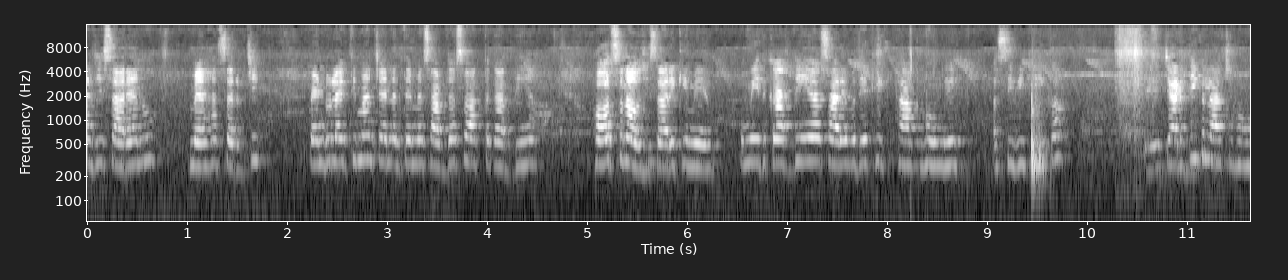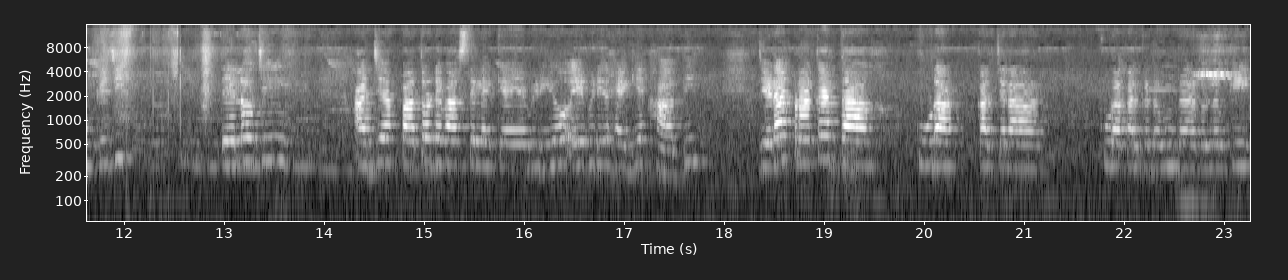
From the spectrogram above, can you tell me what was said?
ਅਕਾਲ ਜੀ ਸਾਰਿਆਂ ਨੂੰ। ਮੈਂ ਹਾਂ ਸਰਬਜੀਤ। ਪਿੰਡੂ ਲਾਈਫ ਚੈਨਲ ਤੇ ਮੈਂ ਸਭ ਦਾ ਸਵਾਗਤ ਕਰਦੀ ਹਾਂ। ਹੋਰ ਸੁਣਾਓ ਜੀ ਸਾਰੇ ਕਿਵੇਂ ਹੋ? ਉਮੀਦ ਕਰਦੀ ਹਾਂ ਸਾਰੇ ਵਧੀਆ ਠੀਕ ਠਾਕ ਹੋਵੋਗੇ ਅਸੀਂ ਵੀ ਠੀਕ ਆ ਤੇ ਚੜ੍ਹਦੀ ਕਲਾ ਚ ਹੋਵੋਗੇ ਜੀ। ਤੇ ਲਓ ਜੀ ਅੱਜ ਆਪਾਂ ਤੁਹਾਡੇ ਵਾਸਤੇ ਲੈ ਕੇ ਆਏ ਆ ਵੀਡੀਓ ਇਹ ਵੀਡੀਓ ਹੈਗੀ ਆ ਖਾਦ ਦੀ ਜਿਹੜਾ ਆਪਣਾ ਘਰ ਦਾ ਕੂੜਾ ਕਚਰਾ ਕੂੜਾ ਕਰਕਟ ਹੁੰਦਾ ਮਤਲਬ ਕਿ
